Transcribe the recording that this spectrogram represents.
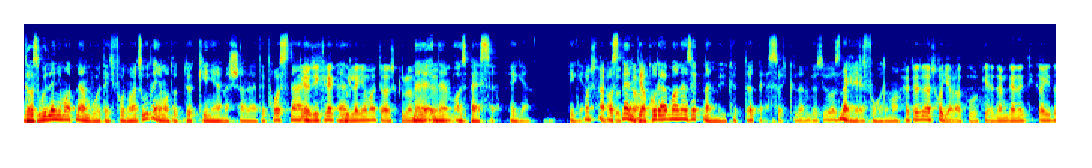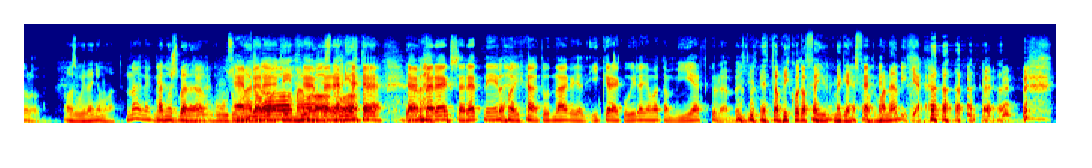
De az új lenyomat nem volt egyforma. Az új lenyomatot tök kényelmesen lehetett használni. Az ikrek új lenyomata az különböző? Ne, nem, az persze, igen. Igen. Azt nem, Azt nem de korábban ezek nem működtek. Persze, hogy különböző, az Miért? nem egyforma. Hát ez, ez hogy alakul ki? Ez nem genetikai dolog? Az új lenyomat? Na, ennek hát most belehúzunk már a témába, emberek, érted. De... Emberek szeretném, Be... hogy hát tudnák, hogy az ikerek új lenyomata miért különbözik. Hát, amikor a fejük meg egyforma, nem? Igen.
